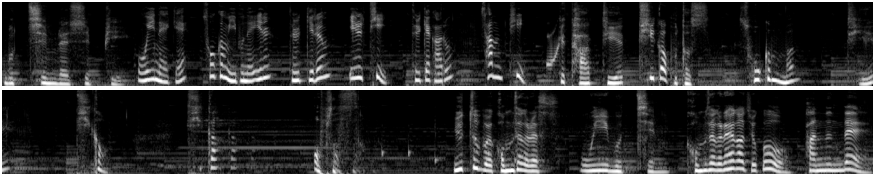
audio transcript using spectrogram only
무침 레시피. 오이 4개, 소금 2분의 1, 들기름 1티, 들깨가루 3티. 이게 다 뒤에 티가 붙었어. 소금만 뒤에 티가 없. 티가 없었어. 유튜브에 검색을 했어. 오이 무침 검색을 해가지고 봤는데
